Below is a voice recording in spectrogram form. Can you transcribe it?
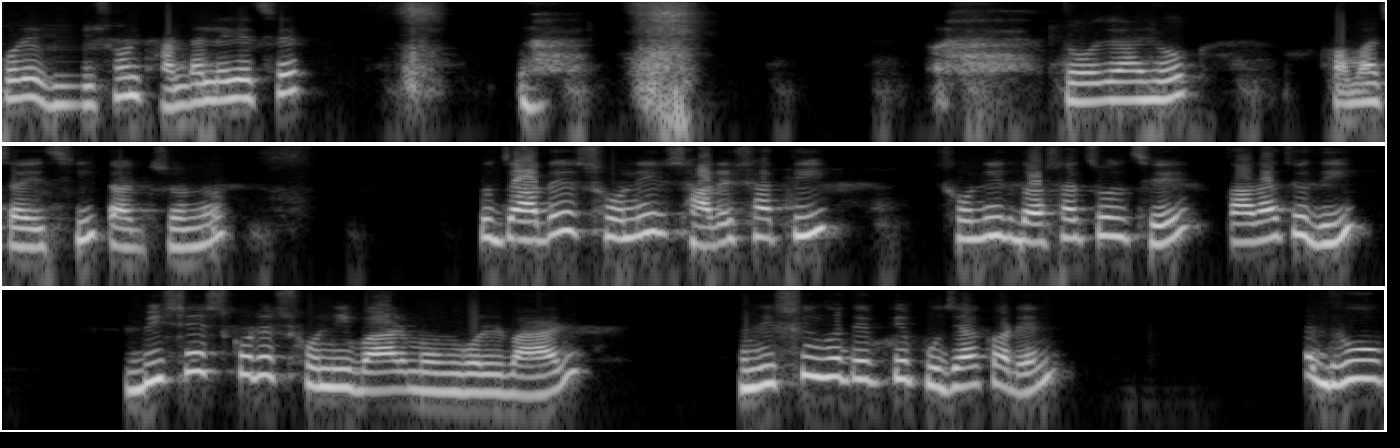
করে ভীষণ ঠান্ডা লেগেছে। তো যাই হোক, ক্ষমা চাইছি তার জন্য। তো যাদের শনির সাড়ে সাতি শনির দশা চলছে, তারা যদি বিশেষ করে শনিবার, মঙ্গলবার নৃসিংহদেবকে পূজা করেন, ধূপ,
